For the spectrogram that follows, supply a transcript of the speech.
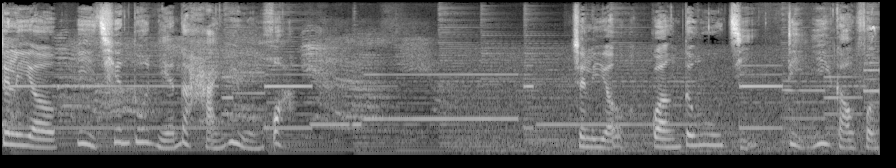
这里有一千多年的韩愈文化，这里有广东屋脊第一高峰，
